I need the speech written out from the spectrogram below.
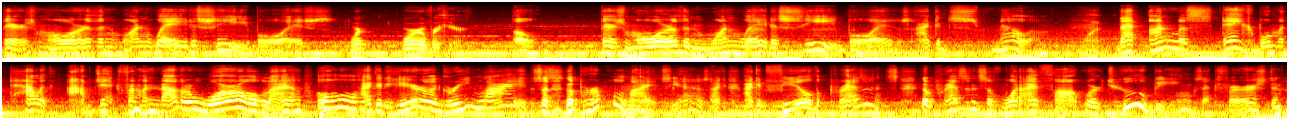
There's more than one way to see, boys. We're, we're over here. Oh, there's more than one way to see, boys. I could smell them. What? That unmistakable metallic object from another world. I, oh, I could hear the green lights, uh, the purple lights, yes. I, I could feel the presence, the presence of what I thought were two beings at first, and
